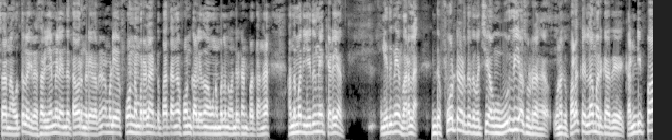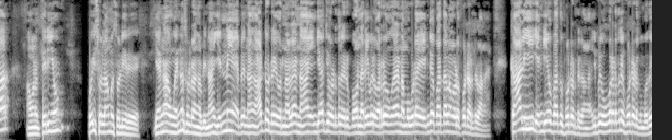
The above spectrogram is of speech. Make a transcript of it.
சார் நான் ஒத்துழைக்கிறேன். சார் என் மேலே எந்த தவறும் கிடையாது. அப்படின்னு நம்மளுடைய ஃபோன் நம்பர் எல்லாம் எடுத்து பார்த்தாங்க. ஃபோன் கால் எதுவும் அவங்க நம்பர்லேருந்து வந்திருக்கான்னு பார்த்தாங்க. அந்த மாதிரி எதுவுமே கிடையாது. எதுவுமே வரலை. இந்த போட்டோ எடுத்ததை வச்சு அவங்க உறுதியா சொல்றாங்க. உனக்கு பழக்கம் இல்லாம இருக்காது. கண்டிப்பா அவனுக்கு தெரியும். பொய் சொல்லாம சொல்லிடு ஏன்னா அவங்க என்ன சொல்றாங்க அப்படின்னா என்னைய அப்படி நாங்க ஆட்டோ டிரைவர்னால நான் எங்கேயாச்சும் ஒரு இடத்துல இருப்போம். நிறைய பேர் வர்றவங்க நம்ம கூட எங்க பார்த்தாலும் நம்மளோட போட்டோ எடுத்துருவாங்க. காளி எங்கேயோ பார்த்து போட்டோ எடுத்துருக்காங்க. இப்படி ஒவ்வொரு இடத்துல போட்டோ எடுக்கும்போது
